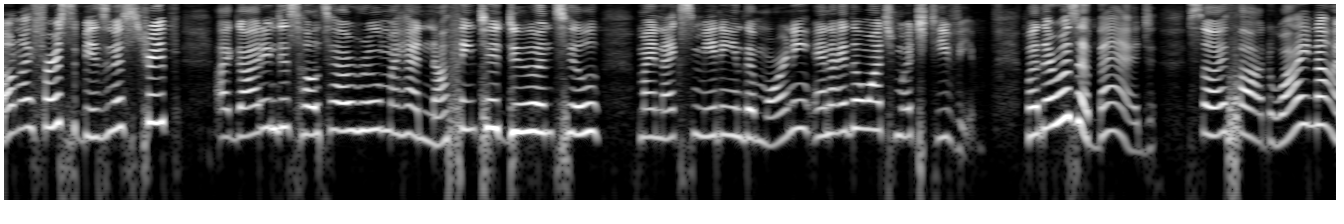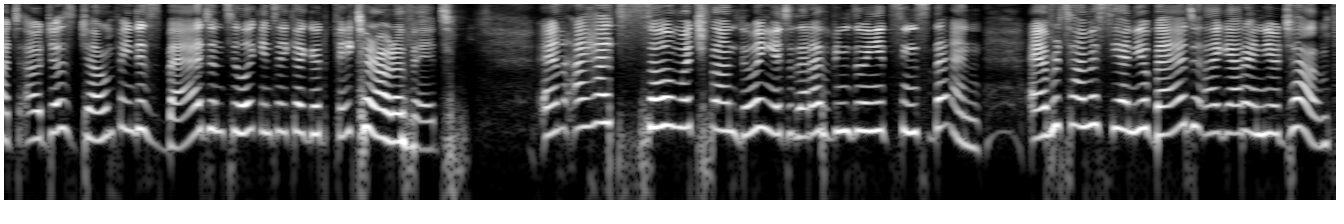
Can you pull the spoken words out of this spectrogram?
On my first business trip, I got in this hotel room. I had nothing to do until my next meeting in the morning, and I don't watch much TV. But there was a bed, so I thought, why not? I'll just jump in this bed until I can take a good picture out of it. And I had so much fun doing it that I've been doing it since then. Every time I see a new bed, I get a new jump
